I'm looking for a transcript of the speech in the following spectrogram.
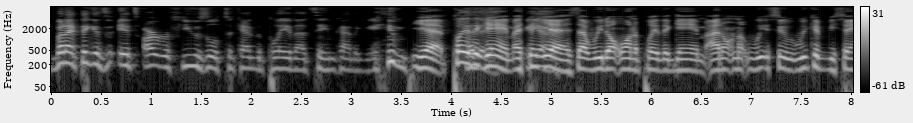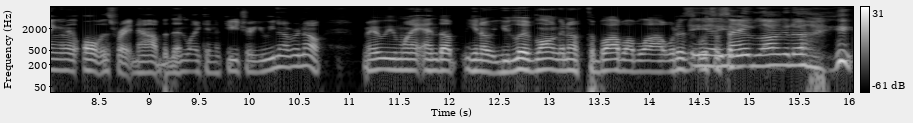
But I think it's it's our refusal to kind of play that same kind of game. Yeah, play the think- game. I think yeah. yeah. it's that we don't want to play the game. I don't know. We so we could be saying all this right now, but then like in the future, you we never know. Maybe we might end up. You know, you live long enough to blah blah blah. What is what's yeah, the you live long enough. you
